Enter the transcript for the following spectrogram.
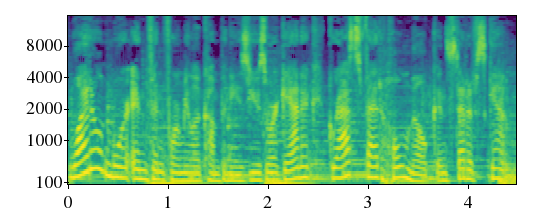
Why don't more infant formula companies use organic, grass fed whole milk instead of skim?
